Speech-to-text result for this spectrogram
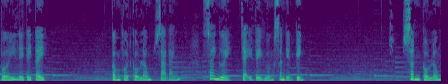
với lê tây tây. Cầm vợt cầu lông ra đánh, xoay người chạy về hướng sân điền kinh. Sân cầu lông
